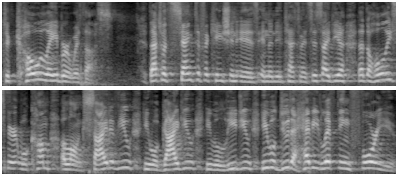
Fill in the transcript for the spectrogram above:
to co labor with us. That's what sanctification is in the New Testament. It's this idea that the Holy Spirit will come alongside of you, He will guide you, He will lead you, He will do the heavy lifting for you.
